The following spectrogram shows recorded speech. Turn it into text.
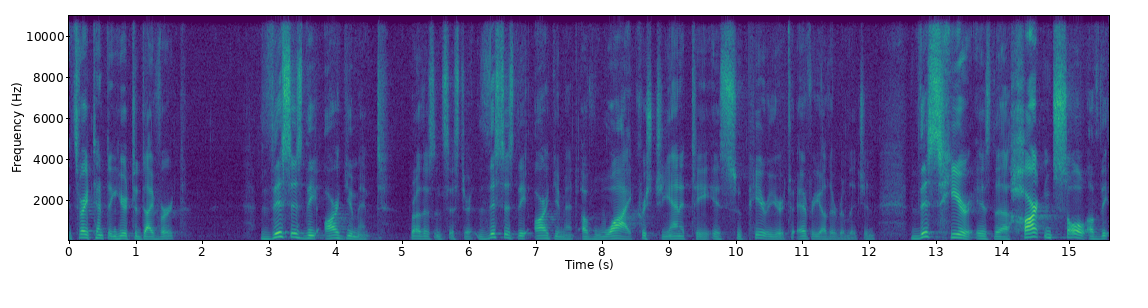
it's very tempting here to divert. This is the argument, brothers and sisters, this is the argument of why Christianity is superior to every other religion. This here is the heart and soul of the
